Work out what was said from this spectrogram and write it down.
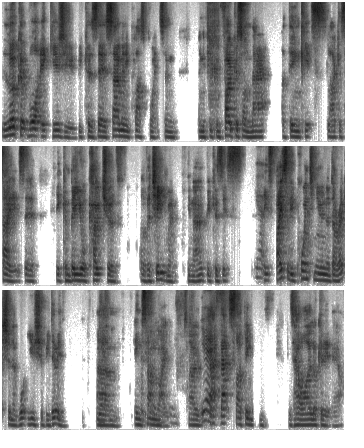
look at what it gives you because there's so many plus points. And and if you can focus on that, I think it's like I say, it's a, it can be your coach of of achievement, you know, because it's yeah. it's basically pointing you in the direction of what you should be doing um, in Absolutely. some way. So yes. that, that's I think is how I look at it now.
